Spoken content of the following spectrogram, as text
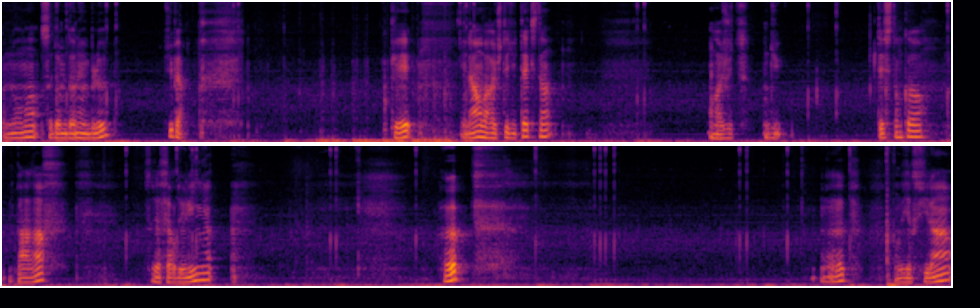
Normalement, ça doit me donner un bleu. Super. Ok. Et là, on va rajouter du texte. On rajoute du texte encore. Paragraphe. Ça va faire deux lignes. Hop. On vire celui-là.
